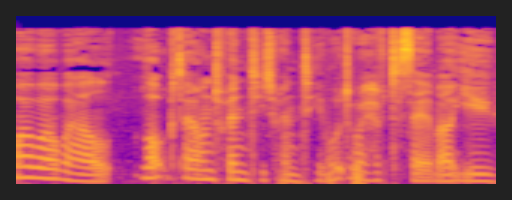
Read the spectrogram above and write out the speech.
Well, well, well, lockdown 2020, what do I have to say about you?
